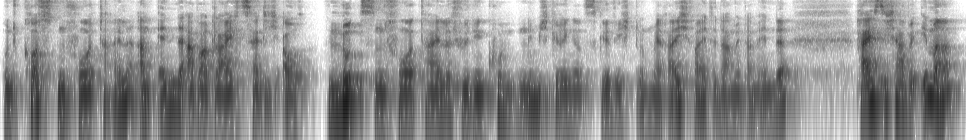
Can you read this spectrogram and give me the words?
und Kostenvorteile, am Ende aber gleichzeitig auch Nutzenvorteile für den Kunden, nämlich geringeres Gewicht und mehr Reichweite damit am Ende. Heißt, ich habe immer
